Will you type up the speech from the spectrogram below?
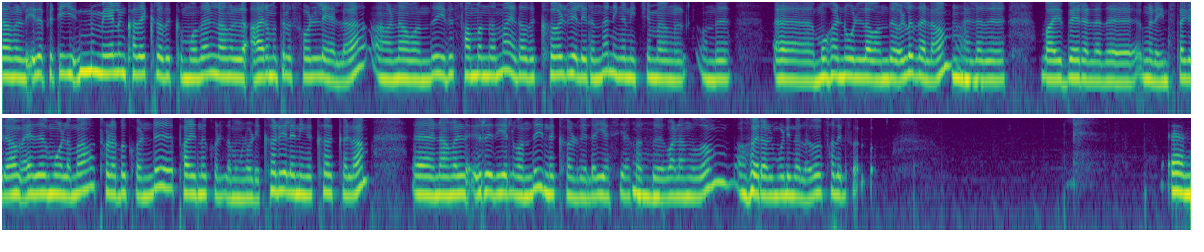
நாங்கள் இதை பற்றி இன்னும் மேலும் கதைக்கிறதுக்கு முதல் நாங்கள் ஆரம்பத்தில் சொல்லல. ஆனால் வந்து இது சம்பந்தமாக ஏதாவது கேள்விகள் இருந்தால் நீங்கள் நிச்சயமாக வந்து முகநூலில் வந்து எழுதலாம். அல்லது வைபர் அல்லது எங்களுடைய இன்ஸ்டாகிராம் இது மூலமாக தொடர்பு கொண்டு பகிர்ந்து கொள்ளலாம். உங்களுடைய கேள்விகளை நீங்கள் கேட்கலாம். நாங்கள் இறுதியில் வந்து இந்த கேள்வியில் எஸ்யாக்காக்கு வழங்குவோம். அவரால் முடிந்த அளவு பதில் சொல்வோம். Um,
